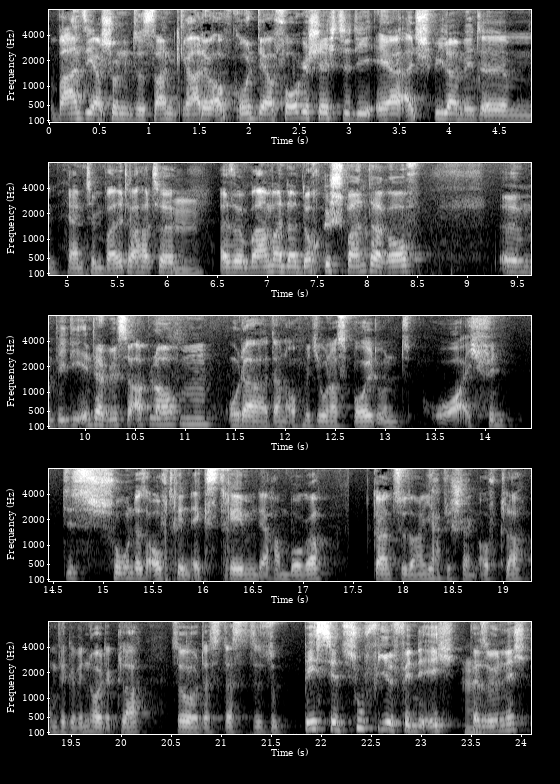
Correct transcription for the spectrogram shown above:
waren sie ja schon interessant, gerade aufgrund der Vorgeschichte, die er als Spieler mit ähm, Herrn Tim Walter hatte. Mhm. Also war man dann doch gespannt darauf, ähm, wie die Interviews so ablaufen. Oder dann auch mit Jonas Bold. Und oh, ich finde das schon das Auftreten extrem der Hamburger. Ganz zu sagen, ja, wir steigen auf, klar, und wir gewinnen heute, klar. So, das, das, das so ein bisschen zu viel, finde ich mhm. persönlich.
